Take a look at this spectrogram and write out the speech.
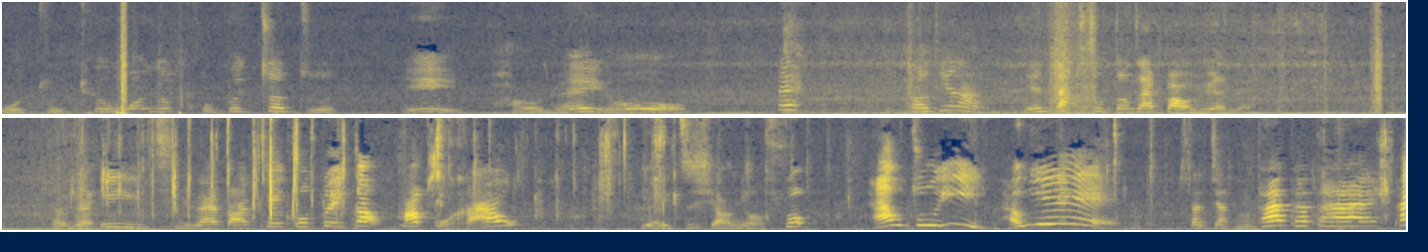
我只听我有头被震着，咦，好累哟、哎，昨天啊，连大树都在抱怨呢。大家一起来把天空堆高，好不好？有一只小鸟说：“好主意，好耶！”大家拍拍拍，拍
